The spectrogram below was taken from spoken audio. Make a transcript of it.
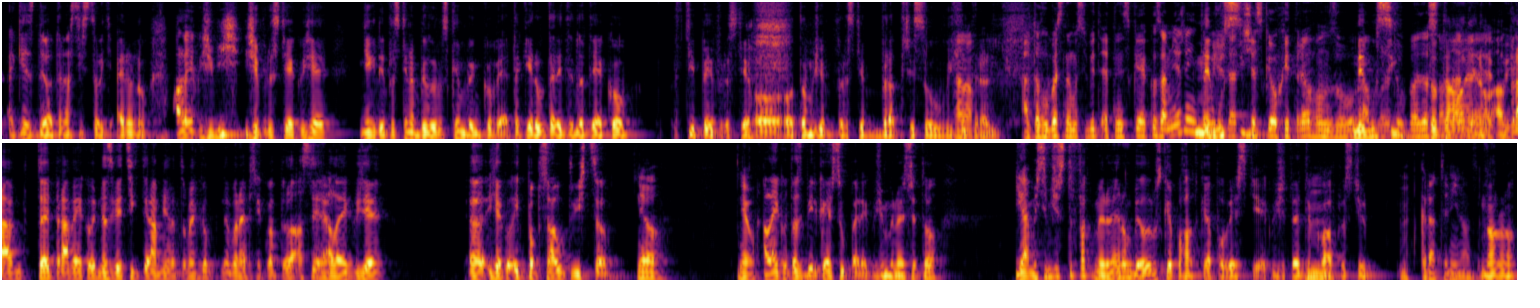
jak je z 19. století, I don't know. Ale jakože víš, že prostě jakože někdy prostě na běloruském venkově, tak jedou tady tyhle ty jako vtipy prostě o, o tom, že prostě bratři jsou vychytralí. A to vůbec nemusí být etnické jako zaměření. To může dát Nemusí. českého chytrého Honzu Nemusí, a bude to, to totálně, samé, ne? no. A Jako, že- právě, to je právě jako jedna z věcí, která mě na tom jako, nebo ne překvapila asi, Jo. ale jakože, eh, že jako i Pops Out, víš co, Jo. Jo. ale jako ta sbírka je super, jakože jmenuje se to, já myslím, že se to fakt jmenuje jenom Běloruské pohádky a pověsti, jakože to je taková Hmm. prostě Kreativní název. No, no, no.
